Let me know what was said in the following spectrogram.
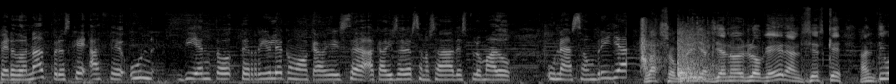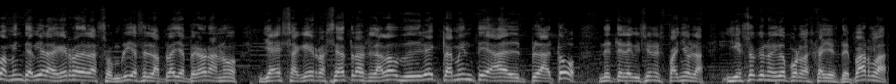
Perdonad, pero es que hace un viento terrible, como acabáis, acabáis de ver, se nos ha desplomado una sombrilla. Las sombrillas ya no es lo que eran. Si es que antiguamente había la guerra de las sombrillas en la playa, pero ahora no. Ya esa guerra se ha trasladado directamente al plató de televisión española. Y eso que no he ido por las calles de Parla,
